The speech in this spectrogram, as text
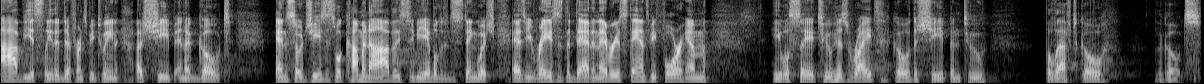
obviously the difference between a sheep and a goat. And so Jesus will come and obviously be able to distinguish as he raises the dead and every stands before him. He will say, To his right go the sheep, and to the left go the goats.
